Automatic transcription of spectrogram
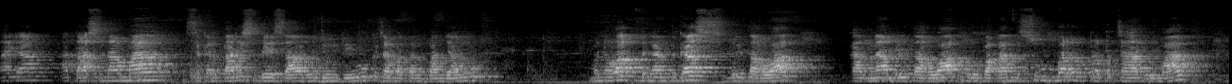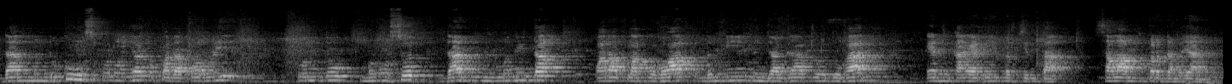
Saya atas nama Sekretaris Desa Hujung Tiu, Kecamatan Panjalu, menolak dengan tegas berita hoak karena berita hoak merupakan sumber perpecahan umat dan mendukung sepenuhnya kepada Polri untuk mengusut dan menindak para pelaku hoak demi menjaga keutuhan NKRI tercinta. Salam perdamaian.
